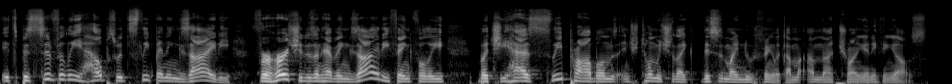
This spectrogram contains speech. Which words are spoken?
it specifically helps with sleep and anxiety. For her, she doesn't have anxiety, thankfully, but she has sleep problems. And she told me, she's like, this is my new thing. Like, I'm, I'm not trying anything else.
